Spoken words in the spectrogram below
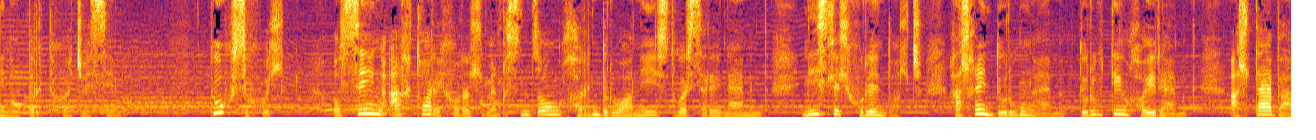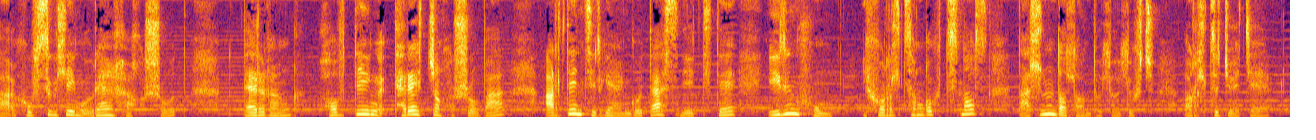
энэ өдөр тохиож байсан юм. Түүх сөхвөл Улсын анх дугаар их хурал 1924 оны 9-р сарын 8-нд нийслэл хүрээнд болж халахын дөрвөн аймаг, дөрөвдийн 2 аймаг, Алтай ба Хөвсгөлийн Урайнхаа хошууд, Дарганг, Ховдын Тариачин хошуу ба Ардын цэргийн ангиудаас нийтдээ 90 хүн их хуралд сонгогдсноос 77 төлөөлөгч оролцож байжээ.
